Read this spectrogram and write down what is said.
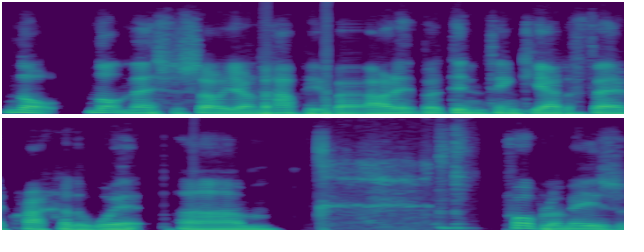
not not necessarily unhappy about it, but didn't think he had a fair crack of the whip. Um, problem is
